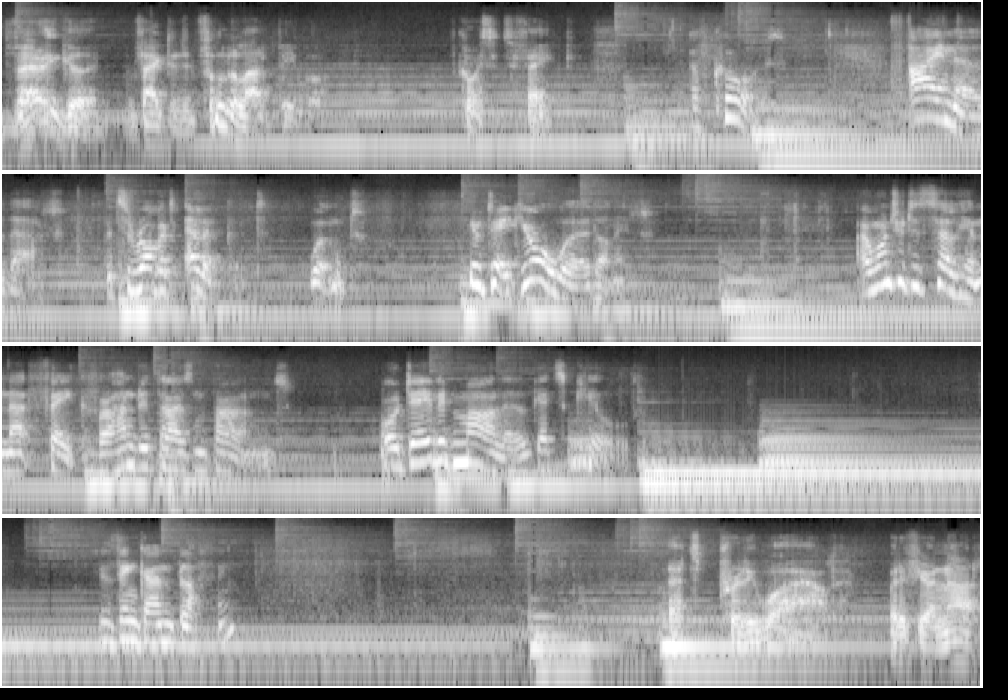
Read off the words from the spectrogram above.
Very good. In fact, it'd fool a lot of people. Of course, it's a fake. Of course. I know that. But Sir Robert Ellicott won't. He'll take your word on it. I want you to sell him that fake for a hundred thousand pounds. Or David Marlowe gets killed. You think I'm bluffing? That's pretty wild. But if you're not,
